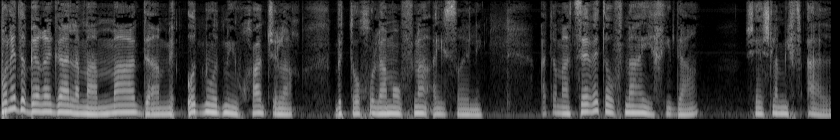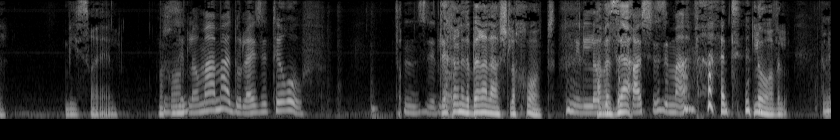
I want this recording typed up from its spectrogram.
בוא נדבר רגע על המעמד המאוד מאוד מיוחד שלך בתוך עולם האופנה הישראלי. את המעצבת האופנה היחידה שיש לה מפעל בישראל, נכון? זה לא מעמד, אולי זה טירוף. טוב, תכף לא... נדבר על ההשלכות. אני לא בטוחה זה... שזה מעמד. לא, אבל... אני,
